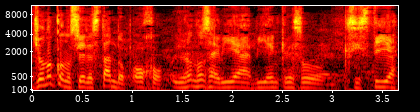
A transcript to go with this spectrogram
Yo no conocía el stand-up, ojo, yo no sabía bien que eso existía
